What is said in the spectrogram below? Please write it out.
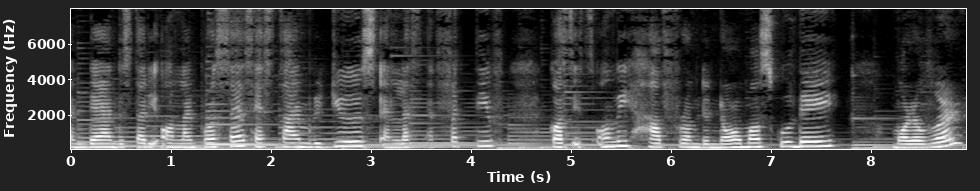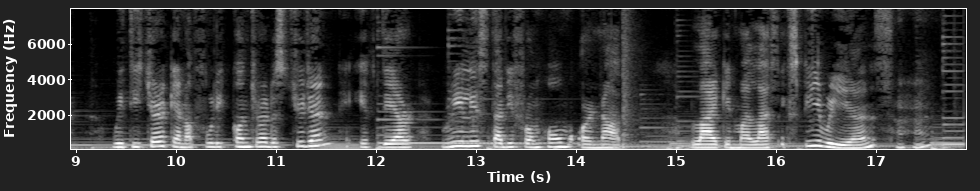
and then the study online process has time reduced and less effective because it's only half from the normal school day moreover we teacher cannot fully control the student if they are really study from home or not like in my last experience Mm-hmm.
